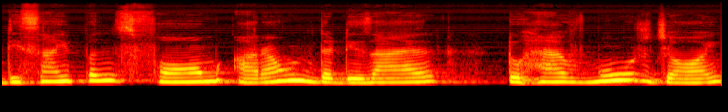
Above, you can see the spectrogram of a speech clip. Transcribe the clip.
disciples form around the desire to have more joy,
